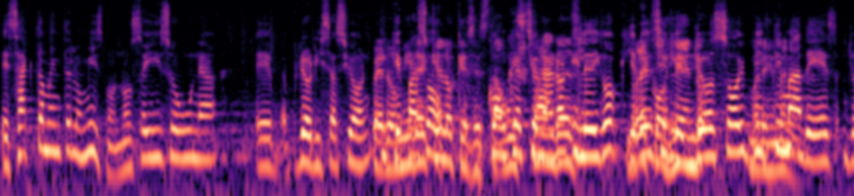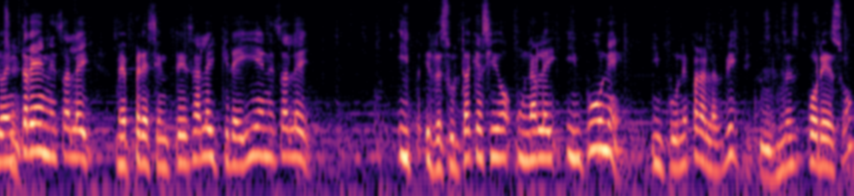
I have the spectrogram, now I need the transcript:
exactamente lo mismo, no se hizo una eh, priorización. Pero ¿Y qué mire pasó? que lo que se está Congestionaron, es y le digo, quiero decirle, yo soy víctima de eso, yo Sí. entré en esa ley, me presenté esa ley, creí en esa ley. Y, y resulta que ha sido una ley impune, impune para las víctimas. Entonces, por eso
